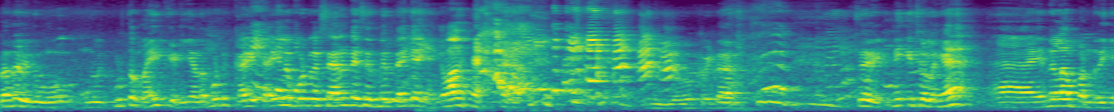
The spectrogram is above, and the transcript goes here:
பிரதர் இது உங்க- உங்களுக்கு கொடுத்த மைக் நீங்க அதை போட்டு கை கையில போட்டு சானிடைசர் மாதிரி தேய்க்க எங்க வாங்க. போயிட்டாரு. சரி நீங்க சொல்லுங்க. என்னெல்லாம் பண்றீங்க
